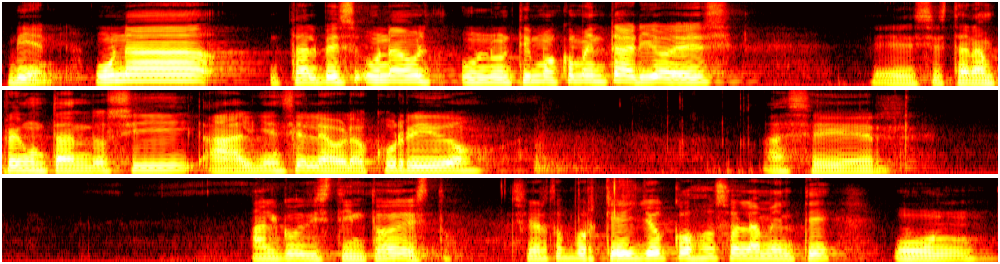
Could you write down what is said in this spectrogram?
Bien, una, tal vez un último comentario es, eh, se estarán preguntando si a alguien se le habrá ocurrido hacer algo distinto de esto, ¿cierto? Porque yo cojo solamente un,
